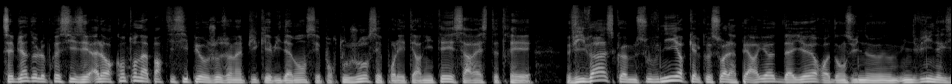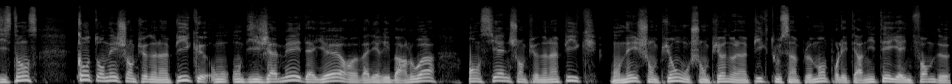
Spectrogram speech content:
C'est bien de le préciser. Alors, quand on a participé aux Jeux Olympiques, évidemment, c'est pour toujours, c'est pour l'éternité, et ça reste très vivace comme souvenir, quelle que soit la période d'ailleurs dans une, une, vie, une existence. Quand on est championne olympique, on, on dit jamais d'ailleurs, Valérie Barlois, ancienne championne olympique. On est champion ou championne olympique tout simplement pour l'éternité. Il y a une forme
